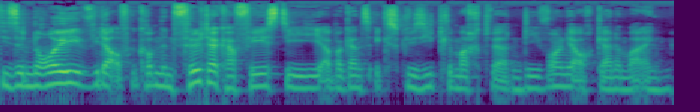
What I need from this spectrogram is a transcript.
diese neu wieder aufgekommenen Filterkaffees, die aber ganz exquisit gemacht werden, die wollen ja auch gerne mal ein,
